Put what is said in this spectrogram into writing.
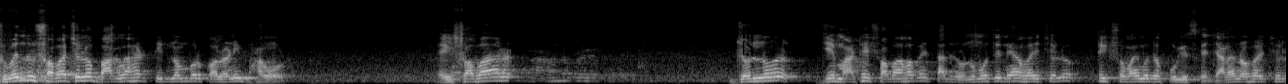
শুভেন্দু সভা ছিল বাগলাহাট তিন নম্বর কলোনি ভাঙড়। এই সভার জন্য যে মাঠে সভা হবে তাদের অনুমতি নেওয়া হয়েছিল। ঠিক সময় মতো পুলিশকে জানানো হয়েছিল।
